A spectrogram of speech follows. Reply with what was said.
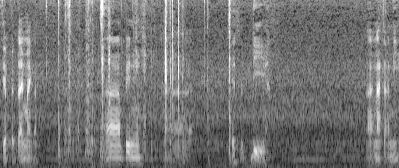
เสียบแฟลชไดรฟ์ใหม่ก่อน อ่า เป็นอ่า SSD อ่าน่าจะอันนี้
